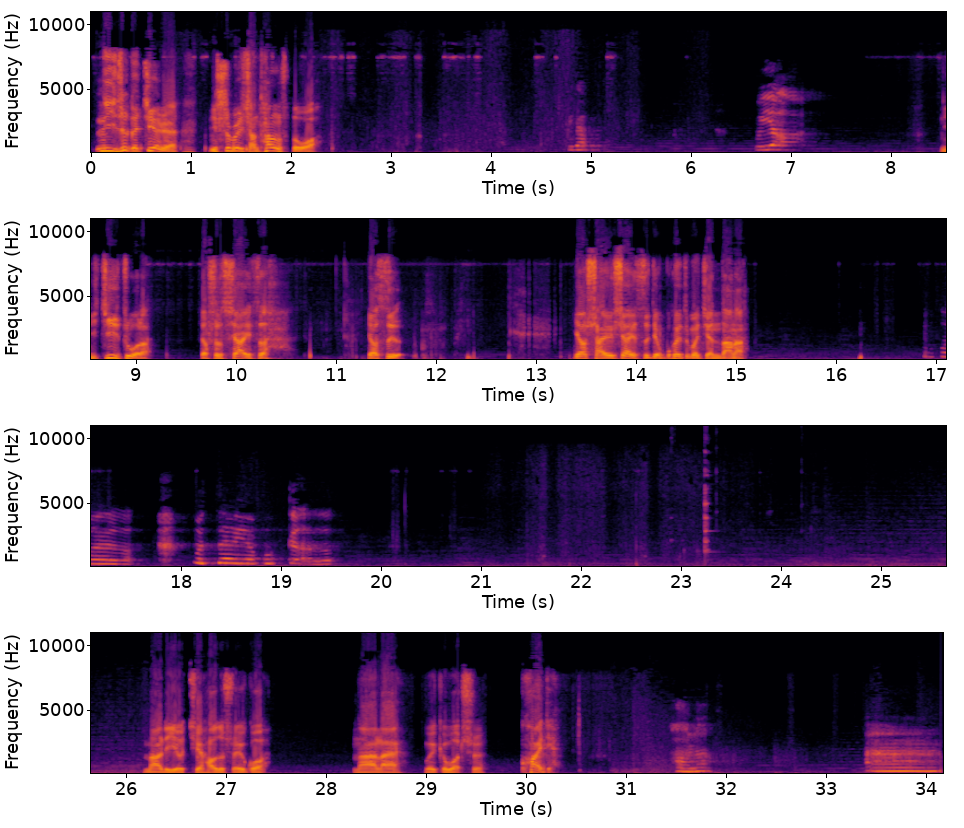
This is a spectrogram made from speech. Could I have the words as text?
你这个贱人，你是不是想烫死我？不要！不要啊！你记住了，要是下一次，要是要是还有下一次，就不会这么简单了。不会了，我再也不敢了。那里有切好的水果，拿来喂给我吃，快点！好了。啊！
